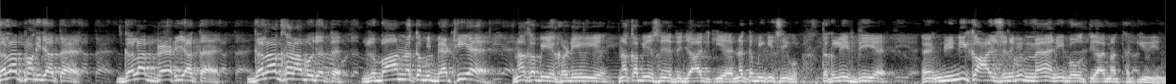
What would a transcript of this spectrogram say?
گلا پک جاتا ہے، گلا بیٹھ جاتا ہے، گلا خراب ہو جاتا ہے۔ زبان نہ کبھی بیٹھی ہے، نہ کبھی یہ کھڑی ہوئی ہے، نہ کبھی اس نے احتجاج کیا ہے، نہ کبھی کسی کو تکلیف دی ہے۔ نہیں کہا اس نے بھی میں نہیں بولتی، آج میں تھکی ہوئی ہوں۔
